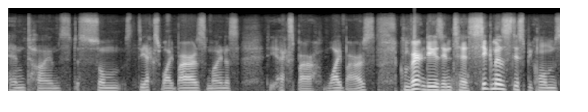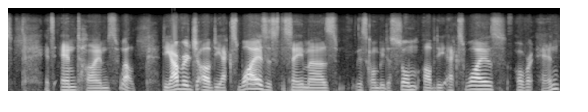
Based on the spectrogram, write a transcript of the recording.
n times the sum the xy bars minus the x bar y bars. Converting these into sigmas this becomes it's n times well the average of the xy's is the same as this is going to be the sum of the xy's over n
